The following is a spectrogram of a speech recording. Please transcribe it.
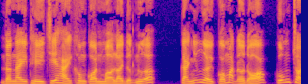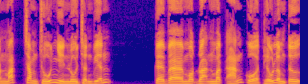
Lần này thì Chí Hải không còn mở lời được nữa. Cả những người có mặt ở đó cũng tròn mắt chăm chú nhìn Lôi Trần Viễn, kể về một đoạn mật án của Thiếu Lâm Tự.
